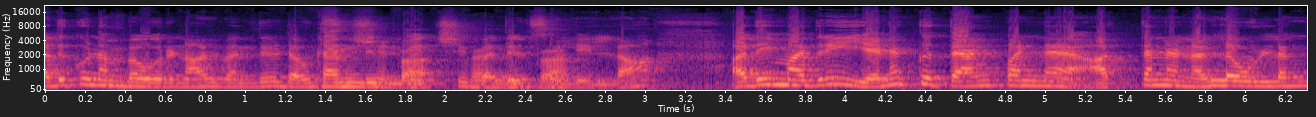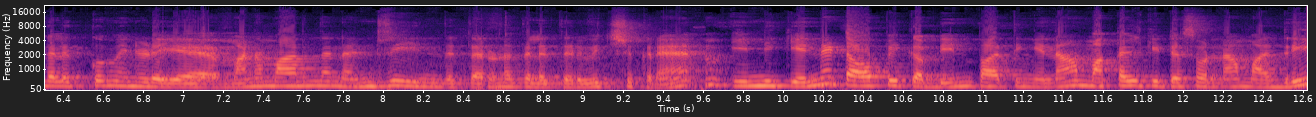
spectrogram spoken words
அதுக்கும் நம்ம ஒரு நாள் வந்து டவுட் வச்சு பதில். சொல்லிடலாம். அதே மாதிரி எனக்கு தேங்க் பண்ண அத்தனை நல்ல உள்ளங்களுக்கும் என்னுடைய மனமார்ந்த நன்றி இந்த தருணத்தில் தெரிவிச்சுக்கிறேன். இன்னைக்கு என்ன டாபிக் அப்படின்னு பார்த்தீங்கன்னா மக்கள் கிட்ட சொன்ன மாதிரி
